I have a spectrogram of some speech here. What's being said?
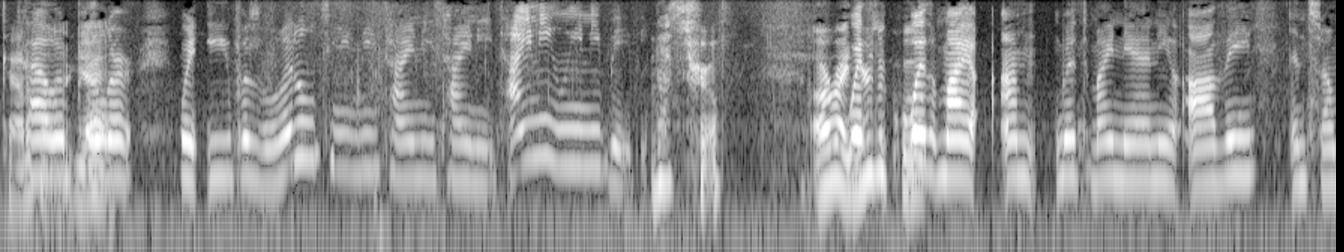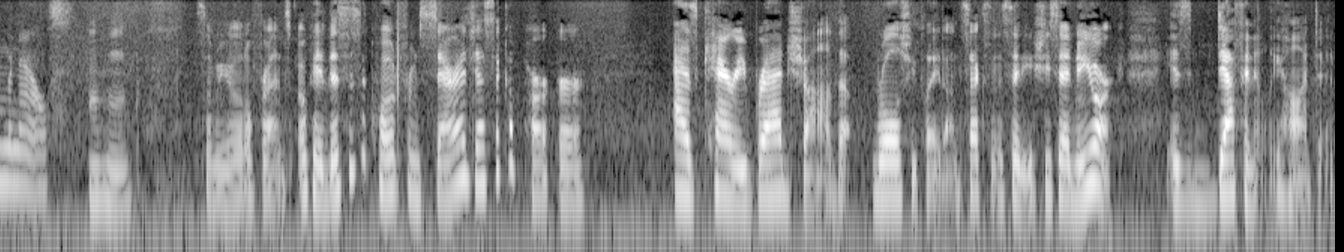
Caterpillar, yeah. when Eve was a little teeny tiny tiny tiny weeny baby. That's true. All right, with, here's a quote. with my um with my nanny Avi and someone else. mm-hmm. Some of your little friends. Okay, this is a quote from Sarah Jessica Parker as Carrie Bradshaw, the role she played on Sex and the City. She said, New York is definitely haunted.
